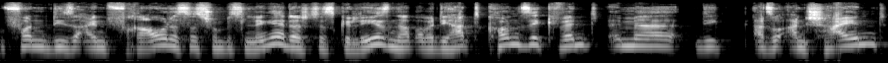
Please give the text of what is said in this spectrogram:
von dieser einen Frau, das ist schon ein bisschen länger, dass ich das gelesen habe, aber die hat konsequent immer die, also anscheinend,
